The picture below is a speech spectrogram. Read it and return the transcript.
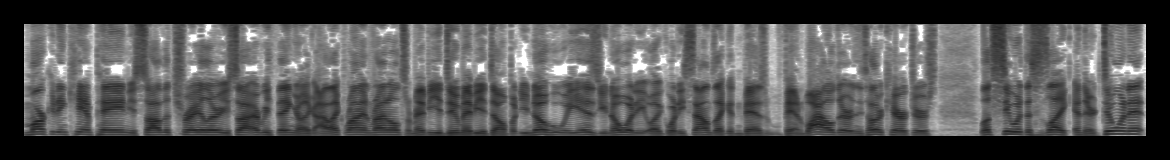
marketing campaign, you saw the trailer, you saw everything. You're like, "I like Ryan Reynolds," or maybe you do, maybe you don't, but you know who he is. You know what he like what he sounds like in Van, Van Wilder and these other characters. Let's see what this is like. And they're doing it.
